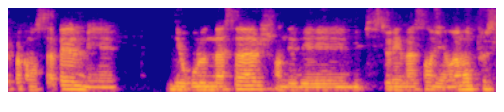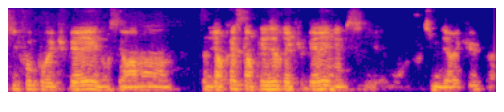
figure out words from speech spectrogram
sais, pas comment ça s'appelle, mais des rouleaux de massage, des, des, pistolets massants. Il y a vraiment tout ce qu'il faut pour récupérer. Donc, c'est vraiment, ça devient presque un plaisir de récupérer, même si bon, le footing des récup, euh,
